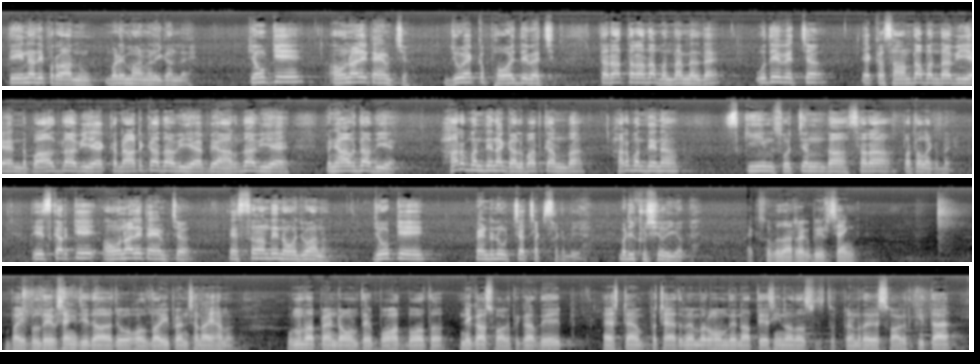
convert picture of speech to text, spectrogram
ਤੇ ਇਹਨਾਂ ਦੇ ਪਰਿਵਾਰ ਨੂੰ ਬੜੇ ਮਾਣ ਵਾਲੀ ਗੱਲ ਹੈ। ਕਿਉਂਕਿ ਆਉਣ ਵਾਲੇ ਟਾਈਮ 'ਚ ਜੋ ਇੱਕ ਫੌਜ ਦੇ ਵਿੱਚ ਤਰ੍ਹਾਂ ਤਰ੍ਹਾਂ ਦਾ ਬੰਦਾ ਮਿਲਦਾ ਉਹਦੇ ਵਿੱਚ ਇੱਕ ਅਸਾਮ ਦਾ ਬੰਦਾ ਵੀ ਹੈ, ਨੇਪਾਲ ਦਾ ਵੀ ਹੈ, ਕਰਨਾਟਕਾ ਦਾ ਵੀ ਹੈ, ਬਿਹਾਰ ਦਾ ਵੀ ਹੈ, ਪੰਜਾਬ ਦਾ ਵੀ ਹੈ। ਹਰ ਬੰਦੇ ਨਾਲ ਗੱਲਬਾਤ ਕਰਨ ਦਾ, ਹਰ ਬੰਦੇ ਨਾਲ ਸਕੀਮ ਸੋਚਣ ਦਾ ਸਾਰਾ ਪਤਾ ਲੱਗਦਾ ਹੈ। ਤੇ ਇਸ ਕਰਕੇ ਆਉਣ ਵਾਲੇ ਟਾਈਮ 'ਚ ਇਸ ਤਰ੍ਹਾਂ ਦੇ ਨੌਜਵਾਨ ਜੋ ਕਿ ਪਿੰਡ ਨੂੰ ਉੱਚਾ ਚੱਕ ਸਕਦੇ ਆ। ਬੜੀ ਖੁਸ਼ੀ ਵਾਲੀ ਗੱਲ ਹੈ। ਇੱਕ ਸੂਬੇਦਾਰ ਰਗਬੀਰ ਸਿੰਘ ਬਾਈ ਬਲਦੇਵ ਸਿੰਘ ਜੀ ਦਾ ਜੋ ਹੌਲਦਾਰੀ ਪੈਨਸ਼ਨ ਆਏ ਹਨ ਉਹਨਾਂ ਦਾ ਪਿੰਡ ਆਉਣ ਤੇ ਬਹੁਤ ਬਹੁਤ ਨਿੱਘਾ ਸਵਾਗਤ ਕਰਦੇ ਆ ਜੀ। ਇਸ ਟਾਈਮ ਪੰਚਾਇਤ ਮੈਂਬਰ ਹੋਣ ਦੇ ਨਾਤੇ ਅਸੀਂ ਇਹਨਾਂ ਦਾ ਸ- ਪਿੰਡ ਦੇ ਵਿੱਚ ਸਵਾਗਤ ਕੀਤਾ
